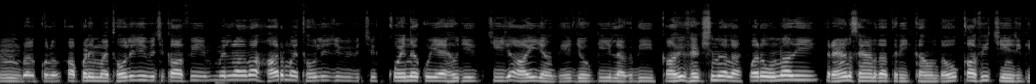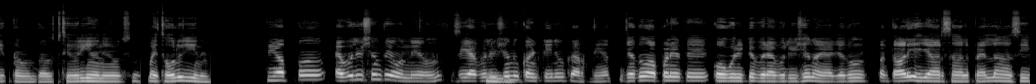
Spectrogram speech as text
ਹੂੰ ਬਿਲਕੁਲ। ਆਪਣੀ ਮੈਥੋਲੋਜੀ ਵਿੱਚ ਕਾਫੀ ਮੈਨੂੰ ਲੱਗਦਾ ਹਰ ਮੈਥੋਲੋਜੀ ਵਿੱਚ ਕੋਈ ਨਾ ਕੋਈ ਇਹੋ ਜਿਹੀ ਚੀਜ਼ ਆ ਹੀ ਜਾਂਦੀ ਹੈ ਜੋ ਕਿ ਲੱਗਦੀ ਕਾਫੀ ਫਿਕਸ਼ਨਲ ਹੈ ਪਰ ਉਹਨਾਂ ਦੀ ਰਹਿਣ ਸਹਿਣ ਦਾ ਤਰੀਕਾ ਹੁੰਦਾ ਉਹ ਕਾਫੀ ਚੇਂਜ ਕੀਤਾ ਹੁੰਦਾ ਉਸ ਥਿਊਰੀਆਂ ਨੇ ਉਸ ਮੈਥੋਲੋਜੀ ਨੇ। ਤੇ ਆਪਾਂ ਐਵੋਲੂਸ਼ਨ ਤੇ ਆਉਂਦੇ ਹਾਂ ਹੁਣ। ਅਸੀਂ ਐਵੋਲੂਸ਼ਨ। ਨੂੰ ਕੰਟੀਨਿਊ ਕਰਦੇ ਹਾਂ। ਜਦੋਂ ਆਪਣੇ ਤੇ ਕੋਗਨੀਟਿਵ ਰੈਵੋਲੂਸ਼ਨ ਆਇਆ ਜਦੋਂ 45000 ਸਾਲ ਪਹਿਲਾਂ ਅਸੀਂ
